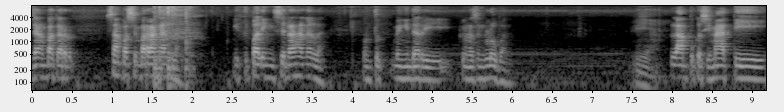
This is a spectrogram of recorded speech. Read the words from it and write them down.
jangan bakar sampah sembarangan lah itu paling sederhana lah untuk menghindari pemanasan global Iya. lampu kasih mati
